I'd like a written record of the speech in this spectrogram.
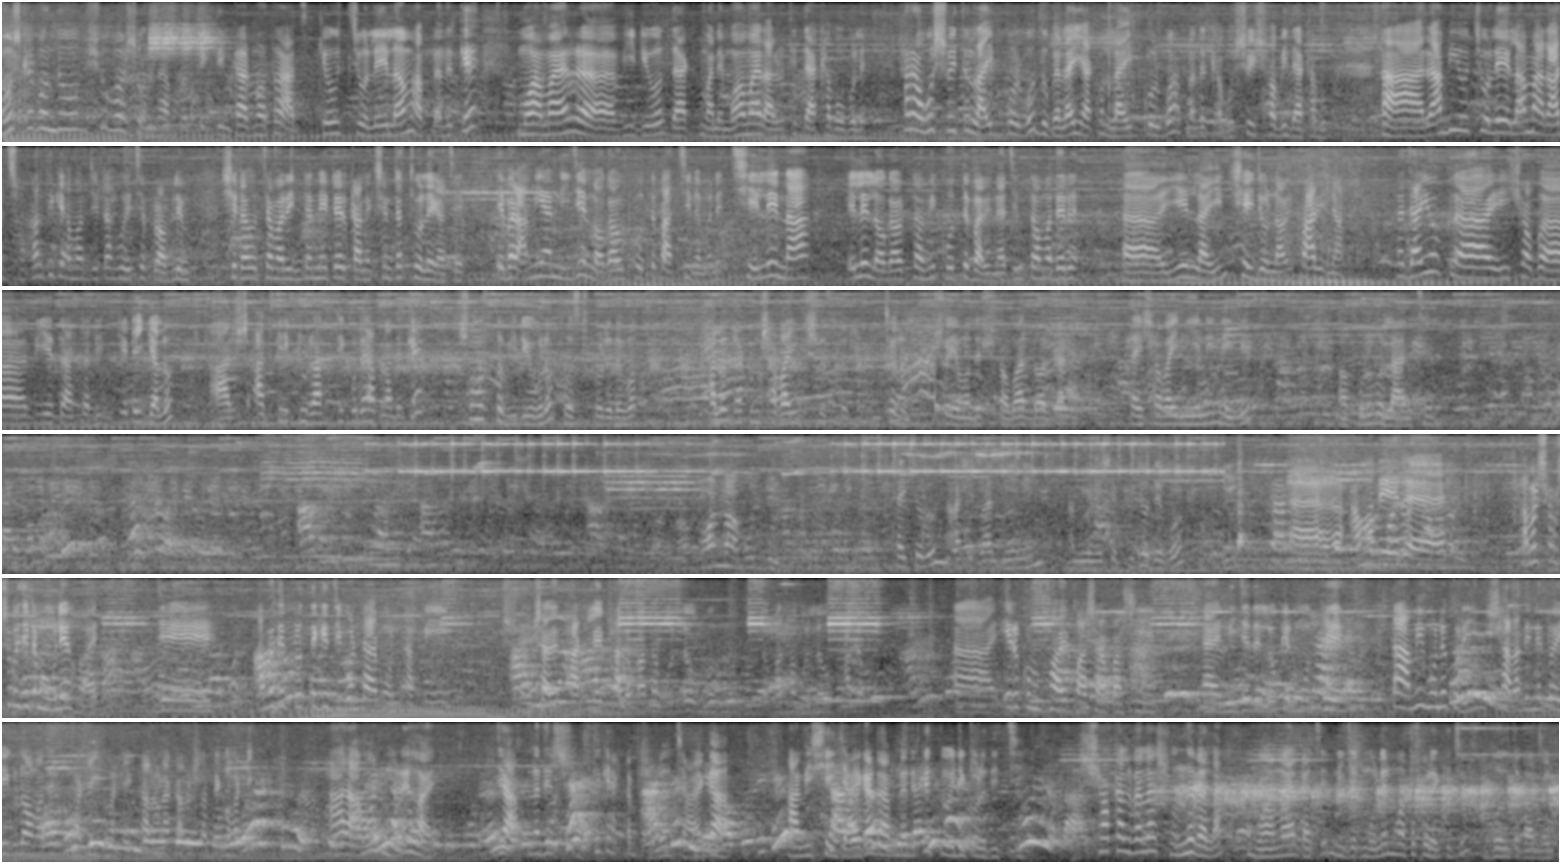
নমস্কার বন্ধু, শুভ সন্ধ্যা প্রত্যেক দিনকার মতো। আজকেও চলে এলাম আপনাদেরকে মহামায়ার ভিডিও দেখ মানে মহামায়ার আরতি দেখাবো বলে। আর অবশ্যই তো লাইভ করব, দুবেলাই এখন লাইভ করব, আপনাদেরকে অবশ্যই সবই দেখাবো। আর আমিও চলে এলাম, আর আজ সকাল থেকে আমার যেটা হয়েছে প্রবলেম সেটা হচ্ছে আমার ইন্টারনেটের কানেকশনটা চলে গেছে। এবার আমি আর নিজে লগ আউট করতে পারছি না মানে ছেলে না এলে লগ আউটটা আমি করতে পারি না, যেহেতু আমাদের ইয়ের লাইন সেই জন্য আমি পারি না। তা যাই হোক এইসব দিয়ে তো একটা দিন কেটেই গেল। আর আজকে একটু রাত্রি করে আপনাদেরকে সমস্ত ভিডিওগুলো পোস্ট করে দেব। ভালো থাকুন সবাই, সুস্থ থাকুন। চলুন, অবশ্যই আমাদের সবার দরকার। তাই সবাই নিয়ে নিন এই যে অপূর্ব লাগছে। তাই চলুন, আশীর্বাদ নিয়ে নিন। আমি এসে পুজো দেব। আমাদের আমার সবসময় যেটা মনে হয় যে আমাদের প্রত্যেকের জীবনটা এমন। আপনি সংসারে থাকলে ভালো কথা বললেও মন্দ কথা বললেও ভালো। এরকম হয় পাশাপাশি নিজেদের লোকের মধ্যে। তা আমি মনে করি সারাদিনে তো এইগুলো আমাদের ঘটেই ঘটে, কারও না কারোর সাথে ঘটে। আর আমার মনে হয় যে আপনাদের সব থেকে একটা ভালো জায়গা, আমি সেই জায়গাটা আপনাদেরকে তৈরি করে দিচ্ছি। সকালবেলা, সন্ধেবেলা মহামায়ার কাছে নিজের মনের মতো করে কিছু বলতে পারবেন,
